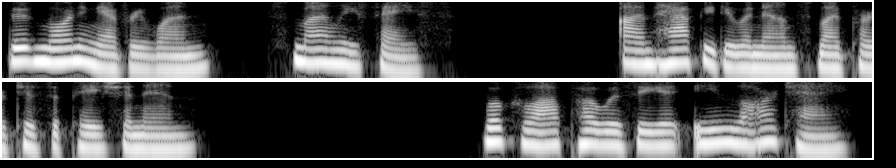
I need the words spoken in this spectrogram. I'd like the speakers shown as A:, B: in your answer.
A: Good morning, everyone. Smiley face. I'm happy to announce my participation in Book La Poesia e l'Arte.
